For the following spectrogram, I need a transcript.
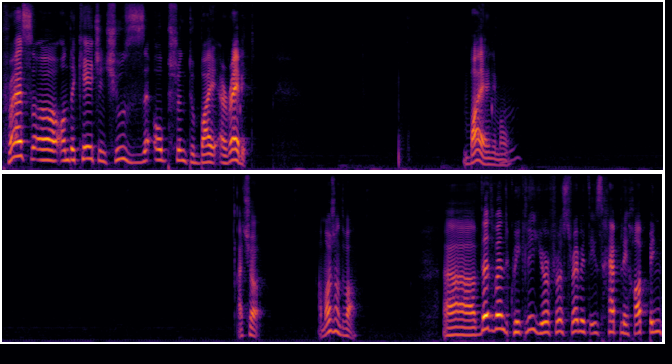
Press uh, on the cage and choose the option to buy a rabbit. Buy animal. А чо? А можна два? Uh, that went quickly. Your first rabbit is happily hopping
